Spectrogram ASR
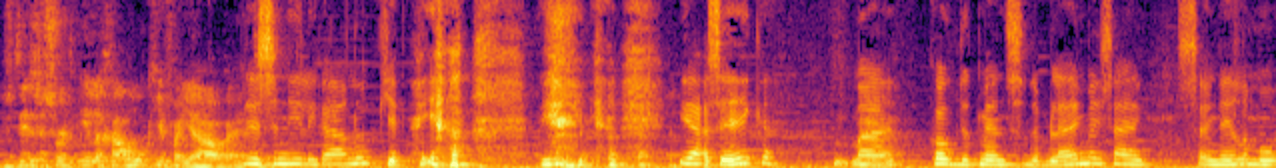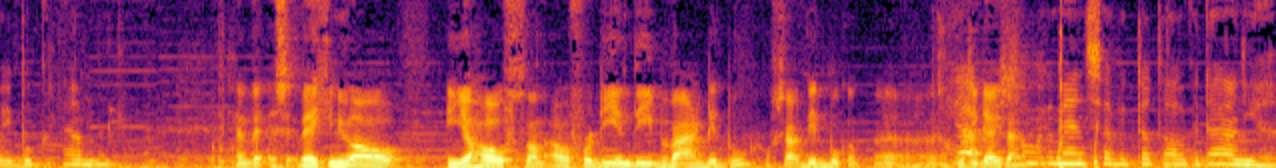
Dus dit is een soort illegaal hoekje van jou, hè? Dit is een illegaal hoekje, ja. ja, zeker. Maar ik hoop dat mensen er blij mee zijn. Het zijn hele mooie boeken namelijk. En weet je nu al in je hoofd van, oh, voor die en die bewaar ik dit boek? Of zou dit boek een, uh, een goed ja, idee zijn? sommige mensen heb ik dat al gedaan, ja.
